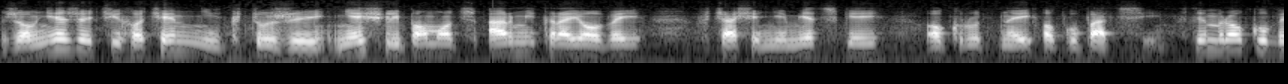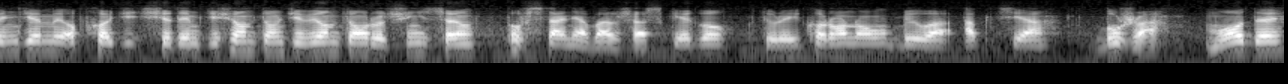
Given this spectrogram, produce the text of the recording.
Żołnierze cichociemni, którzy nieśli pomoc Armii Krajowej w czasie niemieckiej okrutnej okupacji. W tym roku będziemy obchodzić 79. rocznicę Powstania Warszawskiego, której koroną była akcja Burza. Młode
